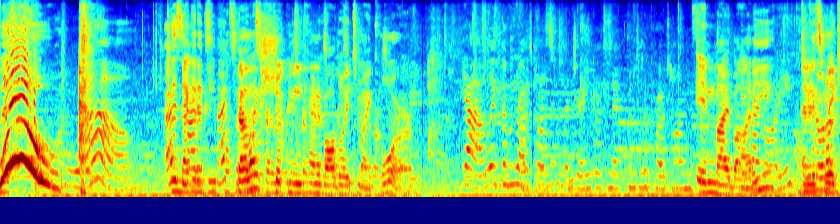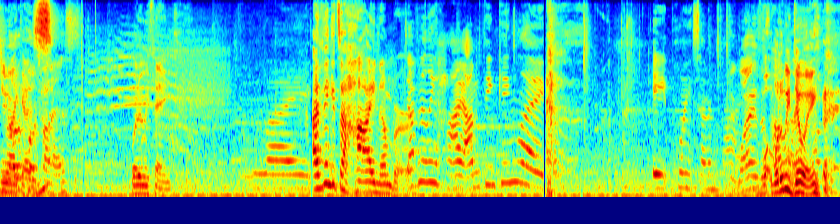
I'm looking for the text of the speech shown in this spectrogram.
Woo! Wow. I was not negative B plus expecting. That like shook me kind of all the way to my core, Yeah, like the protons from the drink are connecting to the protons. in my body, body. and it's making like a. What do we think? Like I think it's a high number. definitely high. I'm thinking like 8.75. Why is this What, what are we doing?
